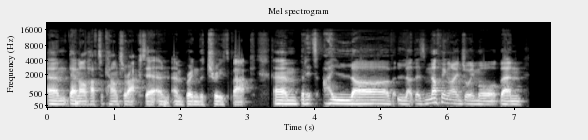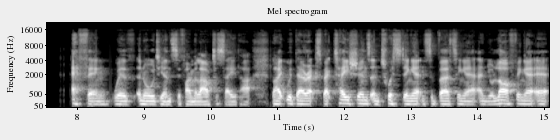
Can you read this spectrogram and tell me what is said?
Um, then I'll have to counteract it and, and bring the truth back. Um, but it's I love, love. There's nothing I enjoy more than effing with an audience, if I'm allowed to say that, like with their expectations and twisting it and subverting it, and you're laughing at it,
